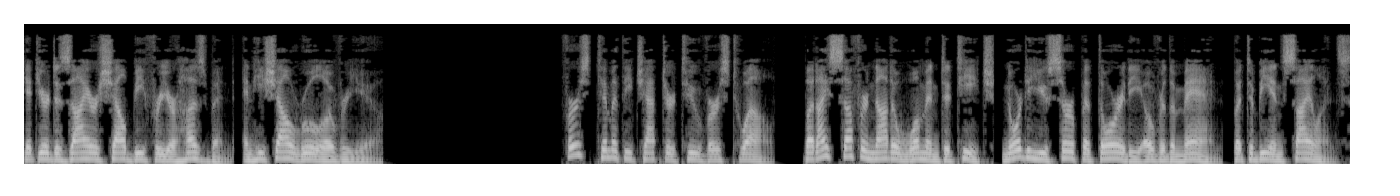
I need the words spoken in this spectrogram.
yet your desire shall be for your husband, and he shall rule over you." 1 Timothy chapter 2 verse 12. But I suffer not a woman to teach, nor to usurp authority over the man, but to be in silence."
